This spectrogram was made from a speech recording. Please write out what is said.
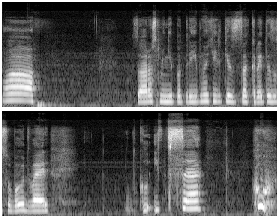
А. Зараз мені потрібно тільки закрити за собою двері. І все. Хух.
